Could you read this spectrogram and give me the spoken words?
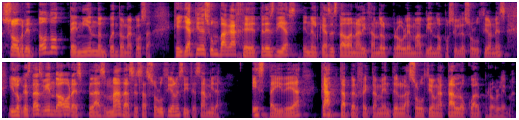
sobre todo teniendo en cuenta una cosa, que ya tienes un bagaje de tres días en el que has estado analizando el problema, viendo posibles soluciones, y lo que estás viendo ahora es plasmadas esas soluciones y dices, ah, mira, esta idea capta perfectamente la solución a tal o cual problema.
